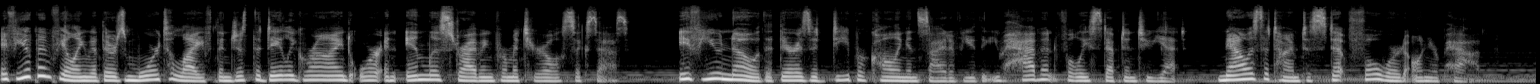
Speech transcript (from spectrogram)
If you've been feeling that there's more to life than just the daily grind or an endless striving for material success, if you know that there is a deeper calling inside of you that you haven't fully stepped into yet, now is the time to step forward on your path.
